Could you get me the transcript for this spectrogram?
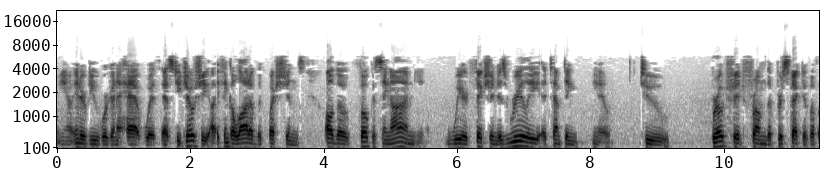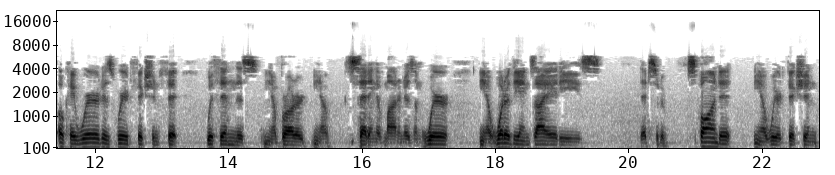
you know, interview we're going to have with S.T. Joshi, I think a lot of the questions, although focusing on you know, weird fiction, is really attempting, you know, to broach it from the perspective of, okay, where does weird fiction fit within this, you know, broader, you know, setting of modernism? Where you know, what are the anxieties that sort of spawned it, you know, weird fiction,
